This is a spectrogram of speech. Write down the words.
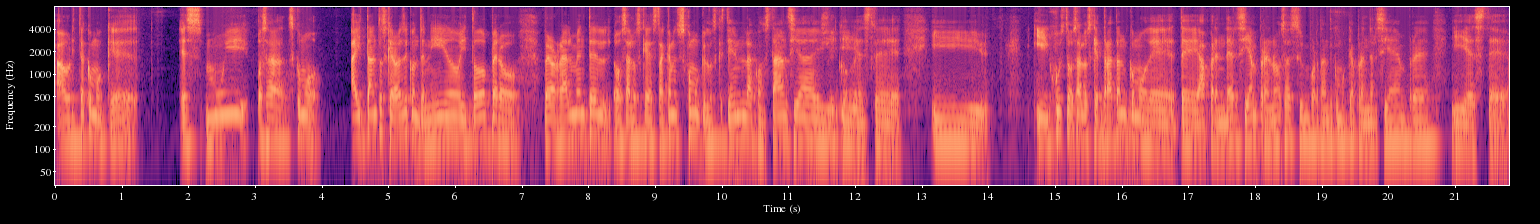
ahorita como que es muy, o sea, es como hay tantos creadores de contenido y todo, pero pero realmente, o sea, los que destacan es como que los que tienen la constancia y, Sí, y, correcto. este y y justo, o sea, los que tratan como de, de aprender siempre, ¿no? O sea, es importante como que aprender siempre y este,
